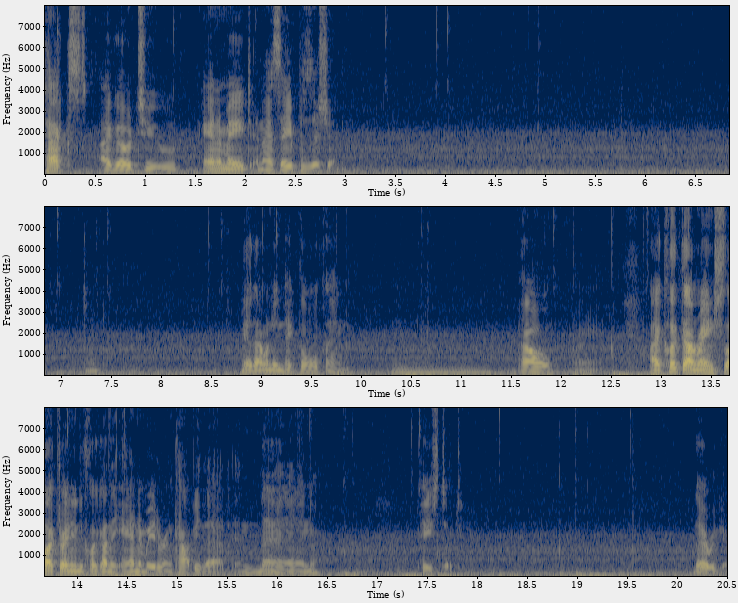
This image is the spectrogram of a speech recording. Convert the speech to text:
text, I go to animate, and I say position. Yeah, that one didn't take the whole thing. Mm. Oh, I clicked on range selector, I need to click on the animator and copy that And then paste it. There we go.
